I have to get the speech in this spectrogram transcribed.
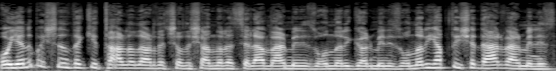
o yanı başınızdaki tarlalarda çalışanlara selam vermeniz, onları görmeniz, onları yaptığı işe değer vermeniz,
